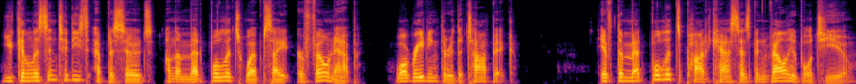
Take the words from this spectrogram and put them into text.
You can listen to these episodes on the MedBullets website or phone app while reading through the topic. If the MedBullets podcast has been valuable to you,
